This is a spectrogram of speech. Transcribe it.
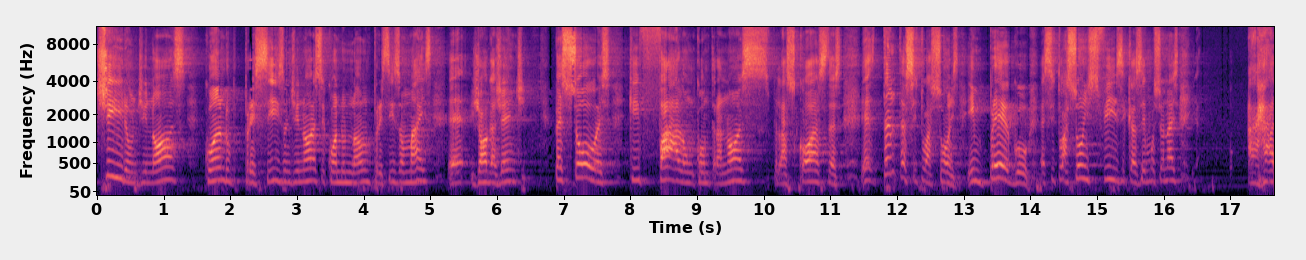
tiram de nós quando precisam de nós e quando não precisam mais, é, joga a gente. Pessoas que falam contra nós pelas costas, é, tantas situações, emprego, é, situações físicas, emocionais, a,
